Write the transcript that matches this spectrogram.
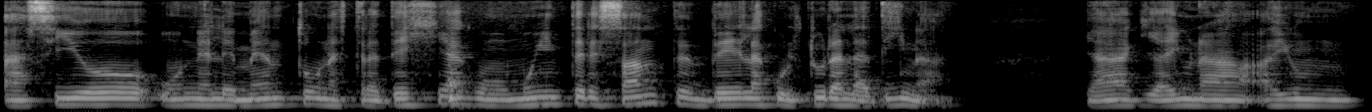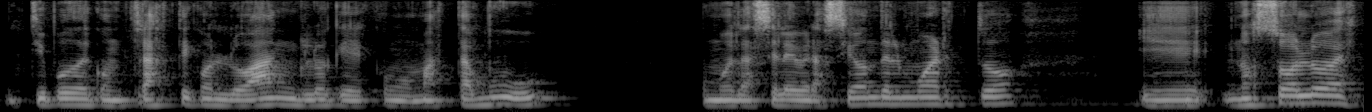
ha sido un elemento, una estrategia como muy interesante de la cultura latina. Ya que hay, una, hay un tipo de contraste con lo anglo que es como más tabú, como la celebración del muerto, eh, no solo es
